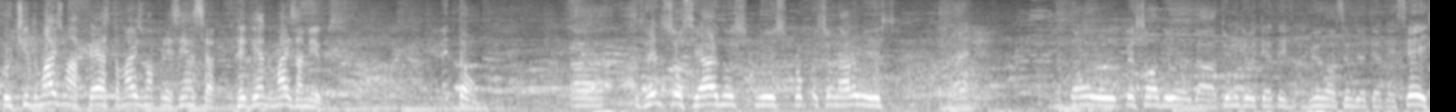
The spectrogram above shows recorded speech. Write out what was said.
curtindo mais uma festa, mais uma presença, revendo mais amigos. Então, as redes sociais nos, nos proporcionaram isso. Né? Então o pessoal de, da turma de 80, 1986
